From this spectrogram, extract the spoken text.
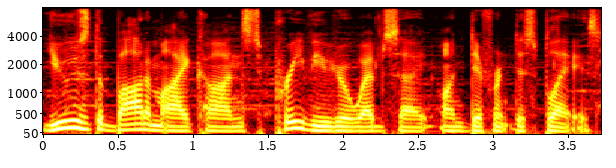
Use the bottom icons to preview your website on different displays.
